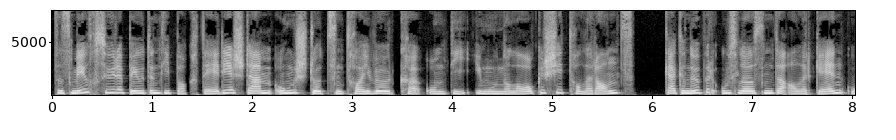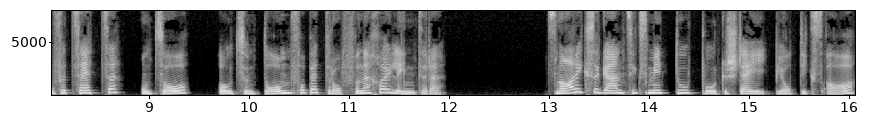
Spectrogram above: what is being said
dass milchsäurebildende Bakterienstämme unterstützend wirken können, um die immunologische Toleranz gegenüber auslösenden Allergenen aufzusetzen und so auch die Symptome von Betroffenen lindern Das Nahrungsergänzungsmittel Burgerstein Biotics A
